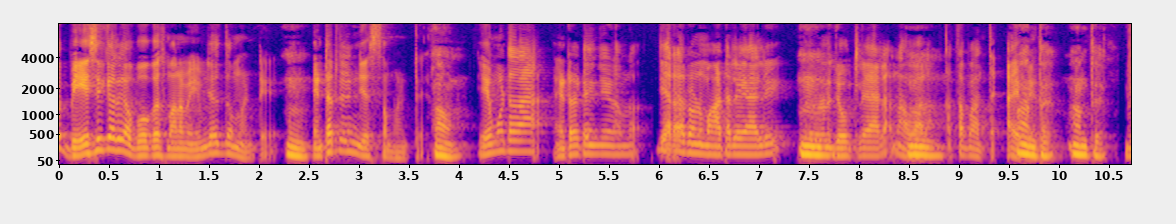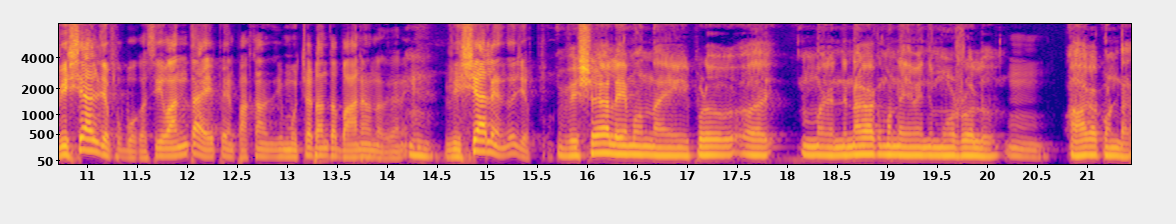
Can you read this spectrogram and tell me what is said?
సో బేసికల్గా బోగస్ మనం ఏం చేద్దామంటే ఉమ్, ఎంటర్టైన్ చేస్తామంటే అవును. ఏముంటుందా? ఎంటర్టైన్ చేయడంలో జర రెండు మాటలు వేయాలి రెండు జోకులు వేయాలి నవ్వాలా కథ అంతే అంతే అంతే విషయాలు చెప్పు బోగస్ ఇవంతా అయిపోయింది పక్కన ఈ ముచ్చటంతా బాగానే ఉన్నది కానీ ఉమ్. విషయాలు ఏందో చెప్పు. విషయాలు ఏమున్నాయి? ఇప్పుడు నిన్న కాక మొన్న ఏమైంది? మూడు రోజులు. ఆగకుండా.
